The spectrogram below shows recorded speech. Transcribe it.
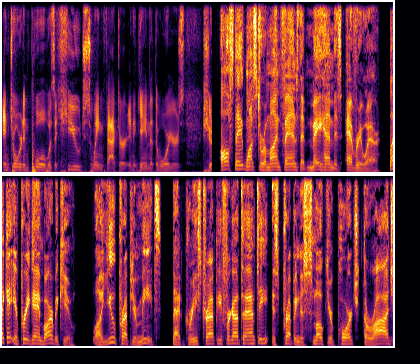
and Jordan Poole was a huge swing factor in a game that the Warriors should. Allstate wants to remind fans that mayhem is everywhere, like at your pregame barbecue. While you prep your meats, that grease trap you forgot to empty is prepping to smoke your porch, garage,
